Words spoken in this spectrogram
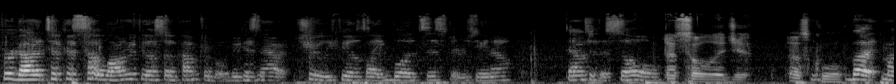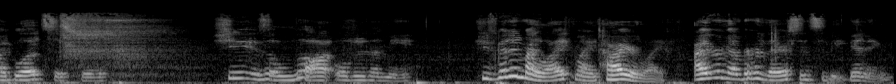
forgot it took us so long to feel so comfortable because now it truly feels like blood sisters, you know? Down to the soul. That's so legit. That's cool. But my blood sister, she is a lot older than me. She's been in my life my entire life. I remember her there since the beginning.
